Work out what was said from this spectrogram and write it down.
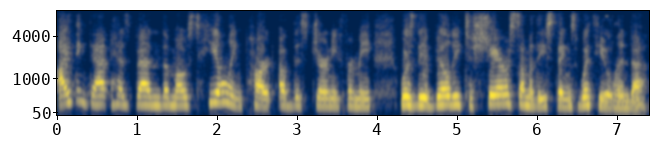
I think that has been the most healing part of this journey for me was the ability to share some of these things with you, Linda.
